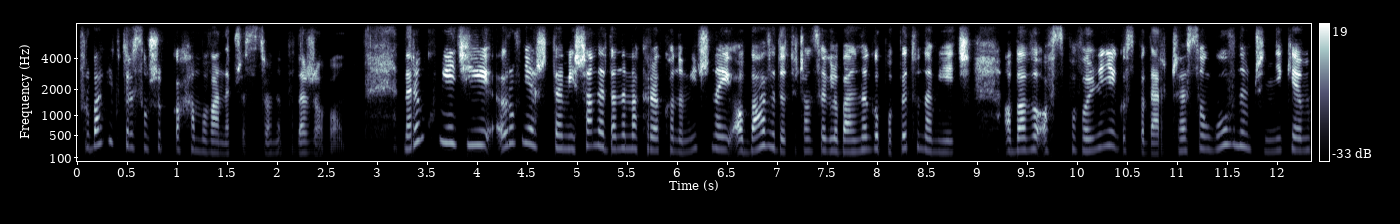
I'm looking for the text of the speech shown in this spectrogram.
próbami, które są szybko hamowane przez stronę podażową. Na rynku miedzi również te mieszane dane makroekonomiczne i obawy dotyczące globalnego popytu na miedź, obawy o spowolnienie gospodarcze są głównym czynnikiem,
